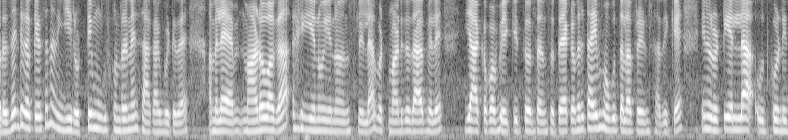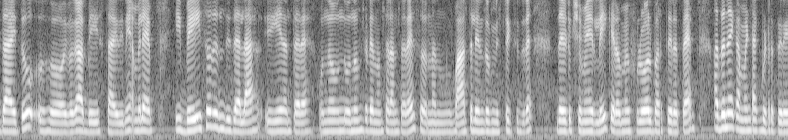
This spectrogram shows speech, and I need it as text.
ಪ್ರೆಸೆಂಟ್ ಇರೋ ಕೆಲಸ ನನಗೆ ಈ ರೊಟ್ಟಿ ಮುಗಿಸ್ಕೊಂಡ್ರೇ ಸಾಕಾಗ್ಬಿಟ್ಟಿದೆ. ಆಮೇಲೆ ಮಾಡೋವಾಗ ಏನೋ ಏನೋ ಅನಿಸ್ಲಿಲ್ಲ ಬಟ್ ಮಾಡಿದಾದ್ಮೇಲೆ ಯಾಕಪ್ಪ ಬೇಕಿತ್ತು ಅಂತ ಅನ್ಸುತ್ತೆ. ಯಾಕಂದರೆ ಟೈಮ್ ಹೋಗುತ್ತಲ್ಲ ಫ್ರೆಂಡ್ಸ್ ಅದಕ್ಕೆ ಇನ್ನು ರೊಟ್ಟಿ ಎಲ್ಲ ಉದ್ಕೊಂಡಿದ್ದಾಯಿತು. ಇವಾಗ ಬೇಯಿಸ್ತಾ ಇದ್ದೀನಿ. ಆಮೇಲೆ ಈ ಬೇಯಿಸೋದಿಂದಿದೆಯಲ್ಲ ಏನಂತಾರೆ ಒಂದೊಂದು ಒಂದೊಂದು ಕಡೆ ಒಂದೊಂದು ಥರ ಅಂತಾರೆ. ಸೊ ನನ್ನ ಮಾತಲ್ಲಿ ಏನಾದರೂ ಮಿಸ್ಟೇಕ್ಸ್ ಇದ್ದರೆ ದಯವಿಟ್ಟು ಕ್ಷಮೆ ಇರಲಿ. ಕೆಲವೊಮ್ಮೆ ಫ್ಲೋರ್ ಬರ್ತಿರುತ್ತೆ. ಅದನ್ನೇ ಕಮೆಂಟ್ ಹಾಕ್ಬಿಟ್ಟಿರ್ತೀರಿ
